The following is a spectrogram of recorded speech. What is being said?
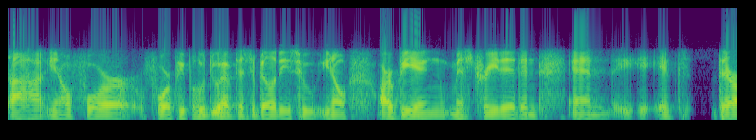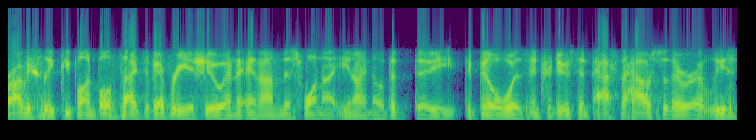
uh, you know, for for people who do have disabilities who, you know, are being mistreated, and and it's there are obviously people on both sides of every issue, and, and on this one, I you know I know that the the bill was introduced and passed the House, so there were at least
